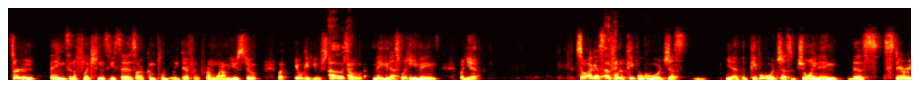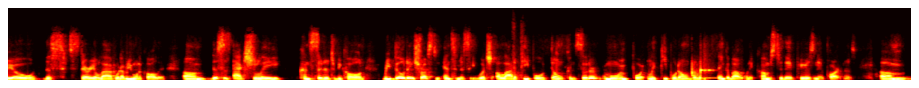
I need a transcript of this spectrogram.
certain things and afflictions he says are completely different from what I'm used to, but you'll get used to oh, it. So maybe that's what he means. But yeah. So I guess okay. for the people who are just yeah, the people who are just joining this stereo, this stereo live, whatever you want to call it, um, this is actually considered to be called rebuilding trust and intimacy, which a lot of people don't consider, and more importantly, people don't really think about when it comes to their peers and their partners. Um,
